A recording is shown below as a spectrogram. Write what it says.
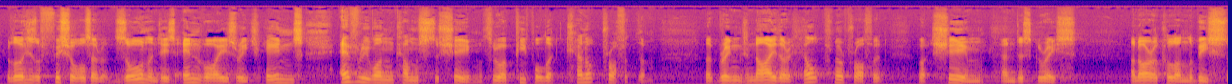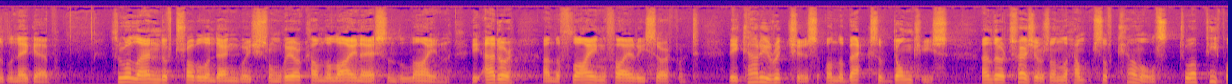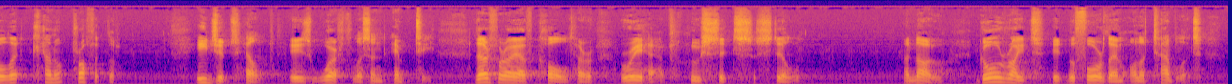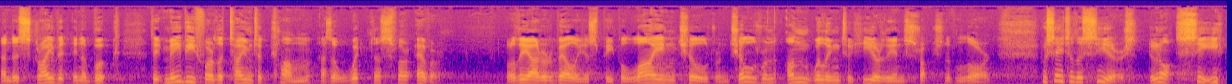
For though his officials are at Zoan and his envoys reach Hanes, everyone comes to shame through a people that cannot profit them, that brings neither help nor profit, but shame and disgrace an oracle on the beasts of the Negeb. Through a land of trouble and anguish, from where come the lioness and the lion, the adder and the flying fiery serpent. They carry riches on the backs of donkeys, and their treasures on the humps of camels, to a people that cannot profit them. Egypt's help is worthless and empty. Therefore I have called her Rahab, who sits still. And now, Go write it before them on a tablet and describe it in a book, that may be for the time to come as a witness forever. For they are rebellious people, lying children, children unwilling to hear the instruction of the Lord, who say to the seers, Do not see,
